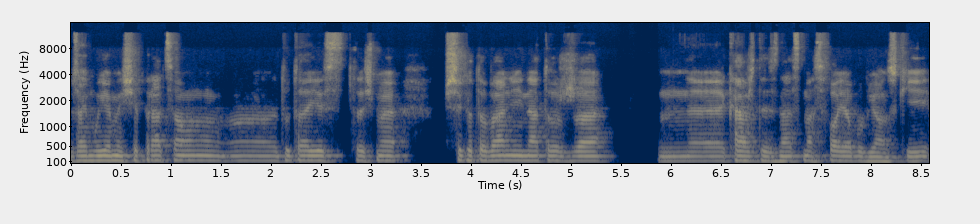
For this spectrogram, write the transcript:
zajmujemy się pracą. E, tutaj jesteśmy przygotowani na to, że każdy z nas ma swoje obowiązki.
